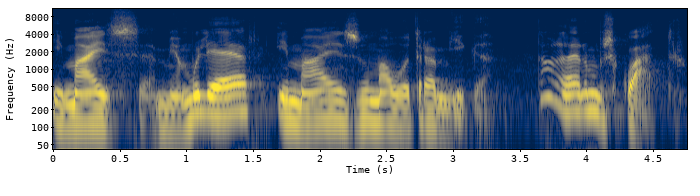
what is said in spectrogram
E mais a minha mulher e mais uma outra amiga. Então éramos quatro.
